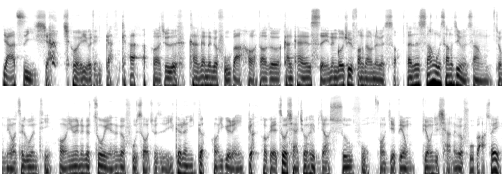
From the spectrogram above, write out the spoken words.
压制一下，就会有点尴尬啊。就是看看那个扶把哈，到时候看看谁能够去放到那个手。但是商务舱基本上就没有这个问题哦，因为那个座椅那个扶手就是一个人一个哦，一个人一个，OK，坐起来就会比较舒服，哦，也不用不用去抢那个扶把。所以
